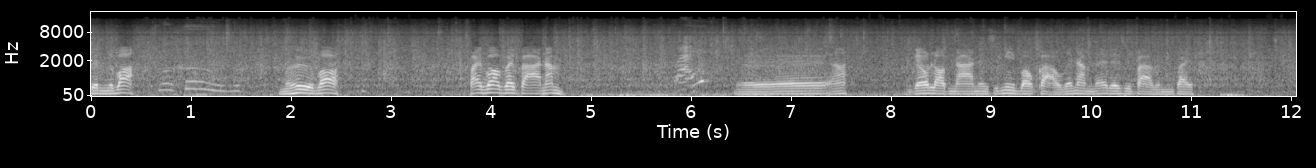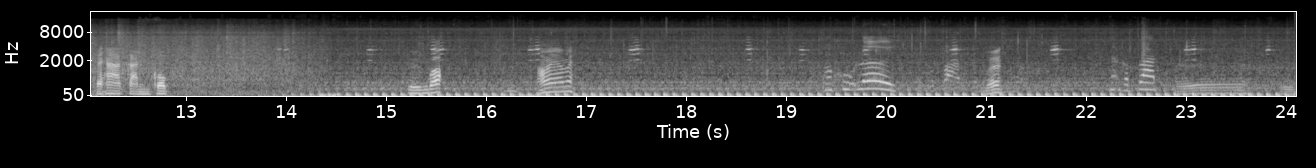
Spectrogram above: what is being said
ขึ้นอยู่บ่มือคือมื้อฮือบ่ไปบ่ไปป่านํไปเออเอาเดี๋ยวรอบหน้านี่สิมีเบาเก่าไว้นํได้เดี๋ยวสิพาเพิ่นไป ไปหากันกบอึงบ่เอาไหมเอาไหมมาคุเลยเบิ่งนักกระปลัดเอออึง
